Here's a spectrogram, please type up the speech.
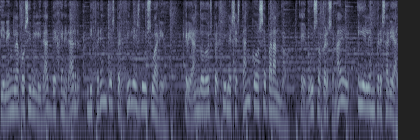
tienen la posibilidad de generar diferentes perfiles de usuario, creando dos perfiles estancos separando el uso personal y el empresarial.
